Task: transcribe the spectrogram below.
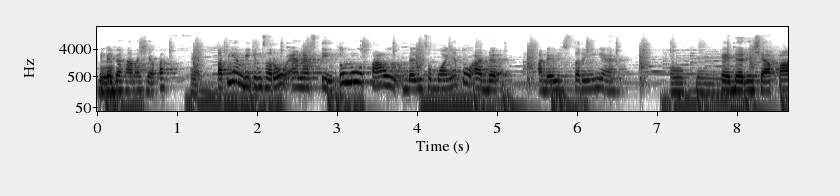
dipegang sama siapa. Ya. Tapi yang bikin seru NFT itu lu tahu dan semuanya tuh ada ada historinya Oke. kayak dari siapa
